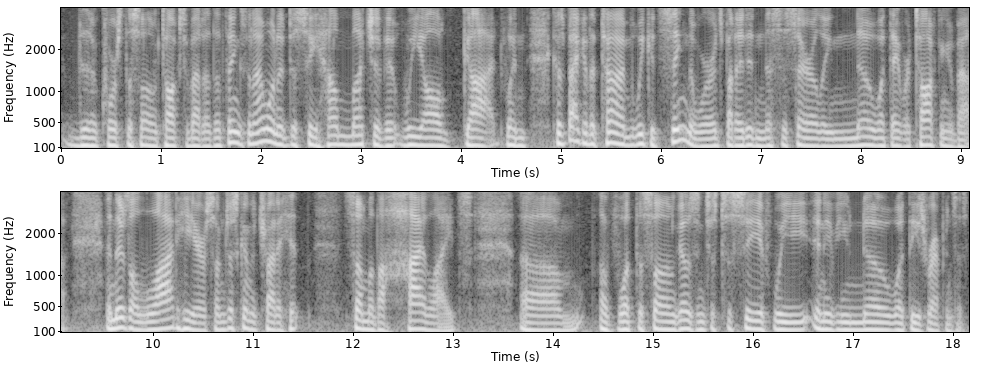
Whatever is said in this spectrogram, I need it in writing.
then of course the song talks about other things. And I wanted to see how much of it we all got when because back at the time we could sing the words but I didn't necessarily know what they were talking about. And there's a lot here so I'm just going to try to hit some of the highlights um, of what the song goes and just to see if we any of you know what these references.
